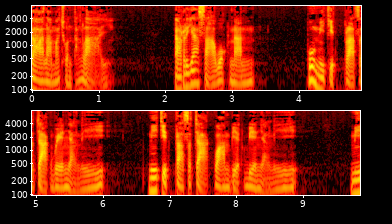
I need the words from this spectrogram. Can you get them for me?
กาลมชนทั้งหลาย อริยสาวกนั้น ผู้มีจิตปราศจากเวรอย่างนี้ มีจิตปราศจากความเบียดเบียนอย่างนี้ มี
